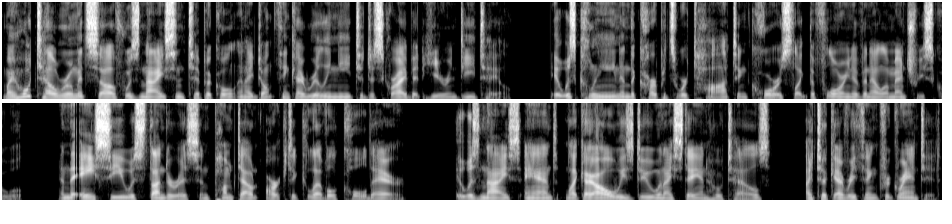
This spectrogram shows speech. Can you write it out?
My hotel room itself was nice and typical, and I don't think I really need to describe it here in detail. It was clean, and the carpets were taut and coarse like the flooring of an elementary school, and the AC was thunderous and pumped out Arctic level cold air. It was nice, and, like I always do when I stay in hotels, I took everything for granted.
